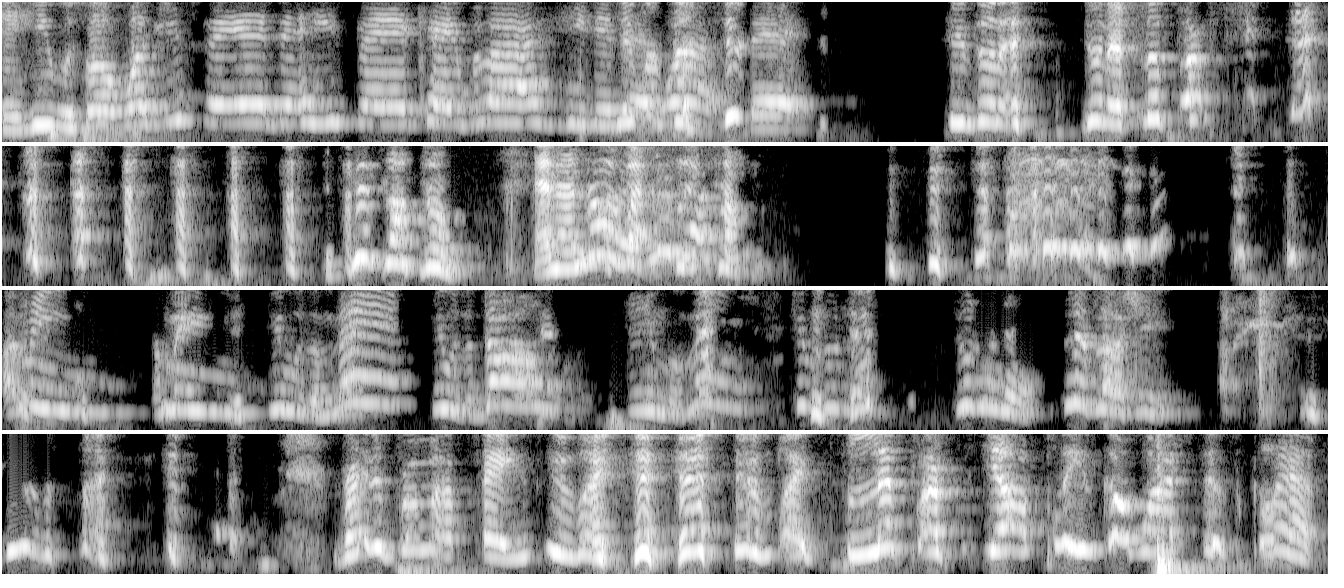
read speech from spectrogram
And he was But what you said that he said, K Black, he did He that was- what? That he's doing it, doing that flip flop shit. Flip flop them. And I know about the flip flop. I mean, I mean, he was a man, he was a dog, he was a man, he was doing that, doing that flip flop shit. Like, right in front of my face. He was like, it's like flip up. Y'all, please go watch this clip.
